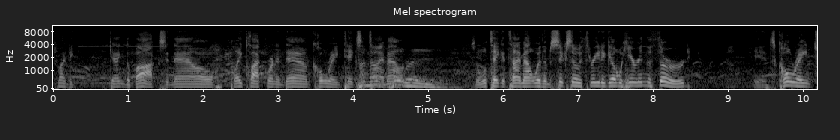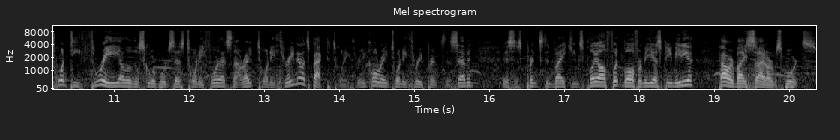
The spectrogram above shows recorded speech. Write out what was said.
trying to gang the box. And now play clock running down. Colerain takes a timeout. So we'll take a timeout with him. 6.03 to go here in the third. It's Colerain 23, although the scoreboard says 24. That's not right. 23. No, it's back to 23. Colerain 23, Princeton 7. This is Princeton Vikings playoff football from ESP Media, powered by Sidearm Sports.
